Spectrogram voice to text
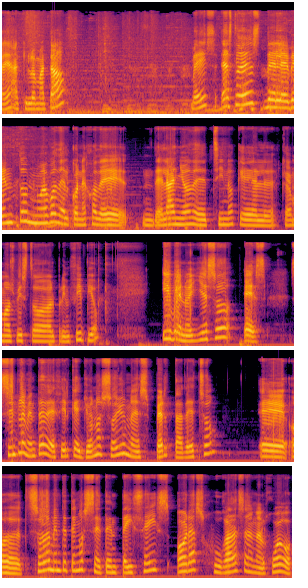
¿Eh? Aquí lo he matado. ¿Veis? Esto es del evento nuevo del conejo de, del año de chino que, el- que hemos visto al principio. Y bueno, y eso es simplemente decir que yo no soy una experta. De hecho, eh, solamente tengo 76 horas jugadas en el juego.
